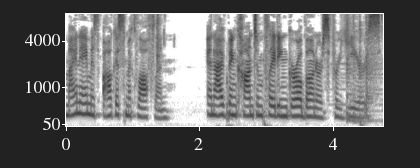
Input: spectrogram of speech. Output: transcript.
My name is August McLaughlin, and I've been contemplating girl boners for years.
